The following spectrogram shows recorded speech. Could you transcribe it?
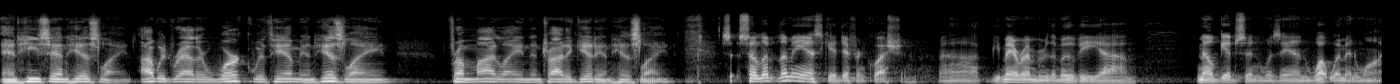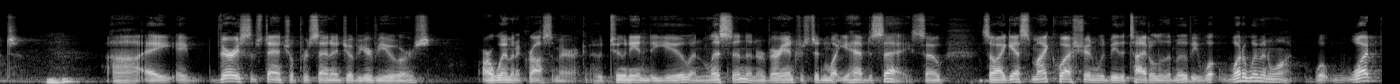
and he's in his lane. I would rather work with him in his lane from my lane than try to get in his lane. So, so let, let me ask you a different question. Uh, you may remember the movie um, Mel Gibson was in What Women Want. Uh, a, a very substantial percentage of your viewers are women across America who tune in to you and listen and are very interested in what you have to say. So, so I guess my question would be the title of the movie. What, what do women want? What, what,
